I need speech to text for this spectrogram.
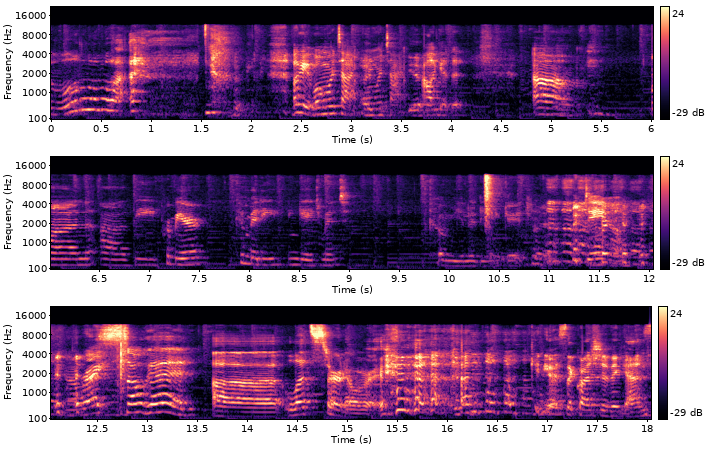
okay, one more time, one more time. I'll get it. Um, On uh, the Premier Committee engagement. community engagement Damn. All right. So good. uh let's start over can you ask the question again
